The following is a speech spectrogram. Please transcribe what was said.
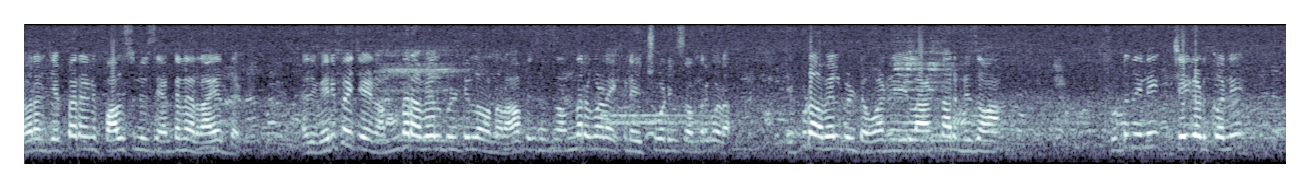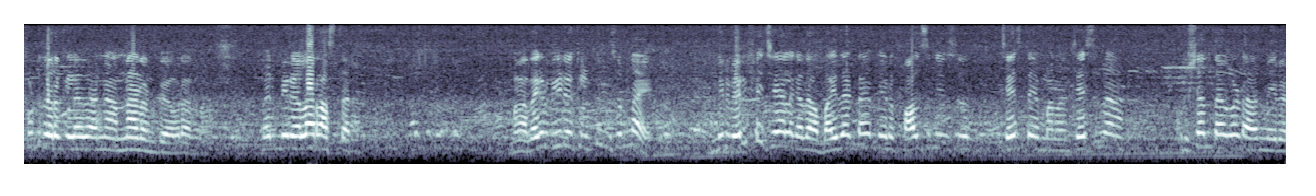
ఎవరైనా చెప్పారని ఫాల్స్ న్యూస్ వెంటనే రాయొద్దండి. అది వెరిఫై చేయండి. అందరు అవైలబిలిటీలో ఉన్నారు. ఆఫీసర్స్ అందరూ కూడా ఇక్కడ హెచ్ఓడీస్ అందరు కూడా ఎప్పుడు అవైలబిలిటీ వాడిని ఇలా అంటున్నారు నిజమా? ఫుడ్ తిని చేయగడుకొని ఫుడ్ దొరకలేదు అని అన్నాడు అనుకో ఎవరన్నా. మరి మీరు ఎలా రాస్తారు? మన దగ్గర వీడియో క్లిప్పింగ్స్ ఉన్నాయి. మీరు వెరిఫై చేయాలి కదా. బై దట్ టైం మీరు ఫాల్స్ న్యూస్ చేస్తే మనం చేసిన కృషి అంతా కూడా మీరు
